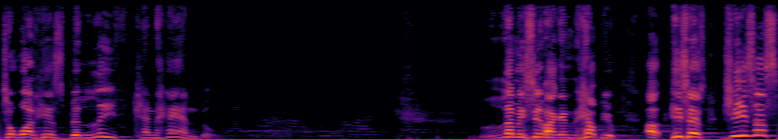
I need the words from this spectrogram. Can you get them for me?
to what his belief can handle let me see if I can help you. Uh, he says, Jesus,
